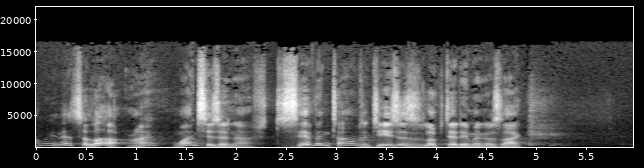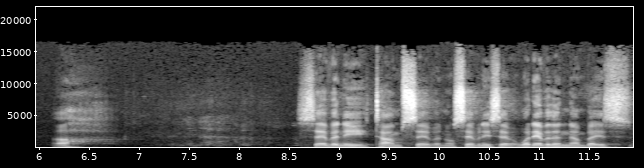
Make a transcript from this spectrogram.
I mean, that's a lot, right? Once is enough. Seven times. And Jesus looked at him and was like, Oh, 70 times 7 or 77, whatever the number is.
